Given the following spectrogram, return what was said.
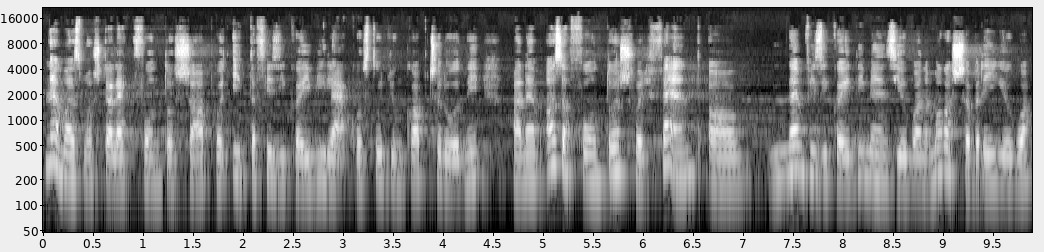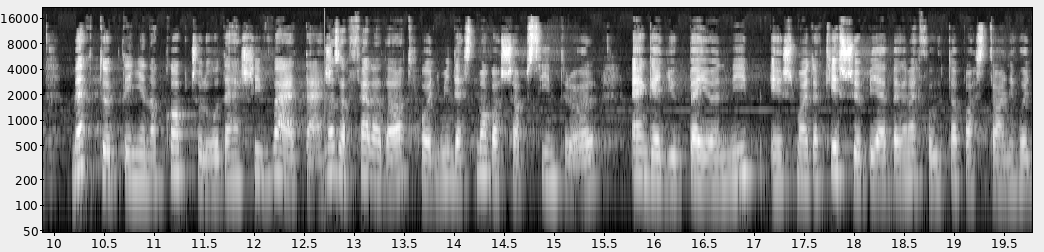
nem az most a legfontosabb, hogy itt a fizikai világhoz tudjunk kapcsolódni, hanem az a fontos, hogy fent a nem fizikai dimenzióban, a magasabb régióban megtörténjen a kapcsolódási váltás. Az a feladat, hogy mindezt magasabb szintről engedjük bejönni, és majd a későbbiekben meg fogjuk tapasztalni, hogy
